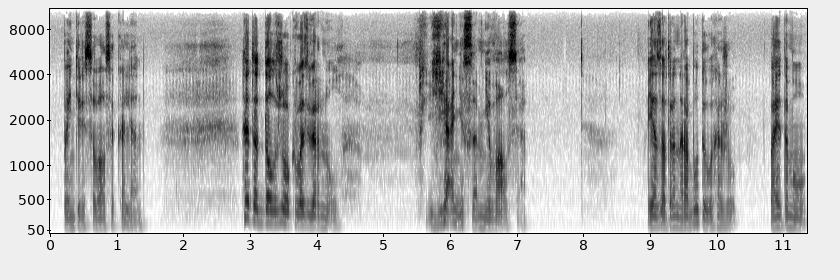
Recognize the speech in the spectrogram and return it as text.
– поинтересовался Колян. «Этот должок возвернул». «Я не сомневался». «Я завтра на работу выхожу, поэтому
